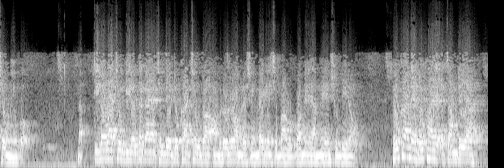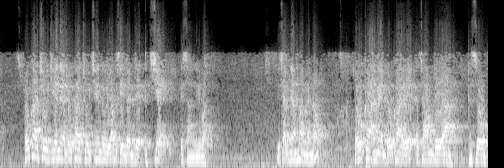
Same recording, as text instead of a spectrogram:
ချုပ်နေပေါ့နော်ဒီလောဘချုပ်ပြီးတော့တက္ကာယချုပ်တဲ့ဒုက္ခချုပ်သွားအောင်ဘယ်လိုလုပ်ရမလဲဆိုရင်မဲ့ခင်ရှိပါကိုပွားများရမယ်ဆိုပြီးတော့ဒုက္ခနဲ့ဒုက္ခရဲ့အကြောင်းတရား ဒုက္ခချုပ်ခြင်းနဲ့ဒုက္ခချုပ်ခြင်းတို့ရောက်စေတတ်တဲ့အကျက်သစ္စာ၄ပါးဒီချက်ပြန်မှတ်မယ်နော်ဒုက္ခနဲ့ဒုက္ခရဲ့အကြောင်းတရားတစိုး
